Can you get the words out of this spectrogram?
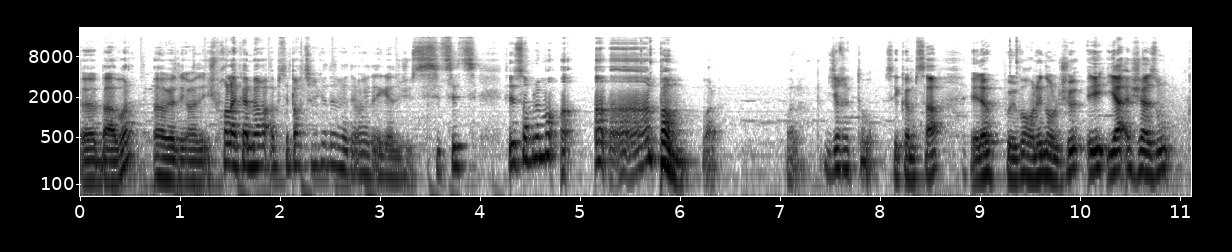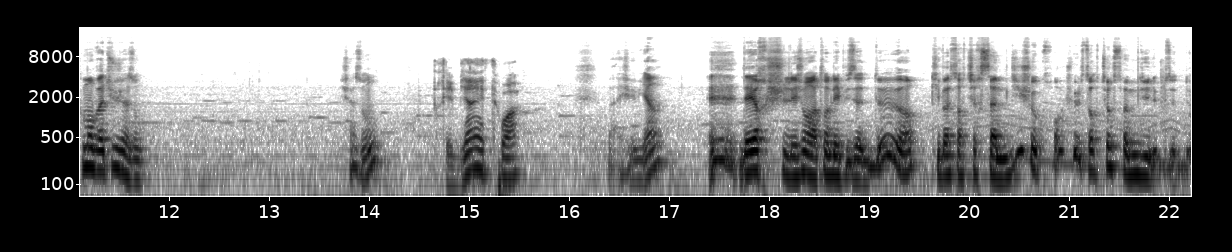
Euh, bah voilà, Ah, regardez, regardez. Je prends la caméra, hop, c'est parti. Regardez, regardez, regardez. c'est simplement un, un, un, un pam. Voilà. Voilà, directement. C'est comme ça. Et là, vous pouvez voir, on est dans le jeu. Et il y a Jason. Comment vas-tu, Jason? Jason Très bien, et toi? Bah, je vais bien. D'ailleurs, les gens attendent l'épisode 2, hein, qui va sortir samedi, je crois. Je vais le sortir samedi, l'épisode 2.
